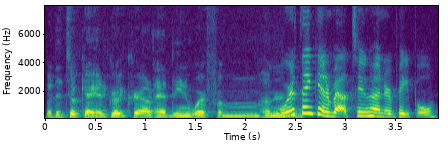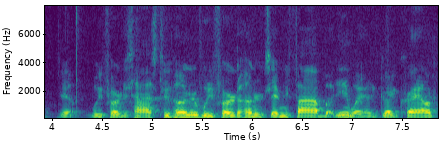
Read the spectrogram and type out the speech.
but it's okay. Had a great crowd. Had anywhere from 100. We're thinking about 200 people. Yeah, we've heard as high as 200. We've heard 175. But anyway, had a great crowd.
